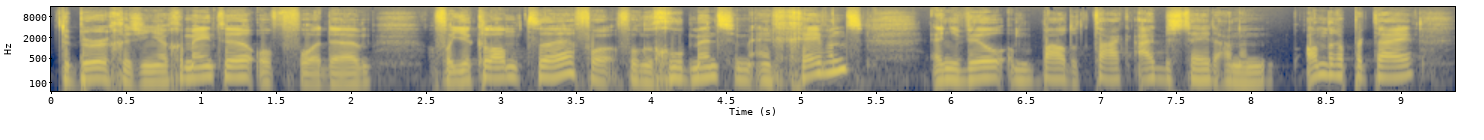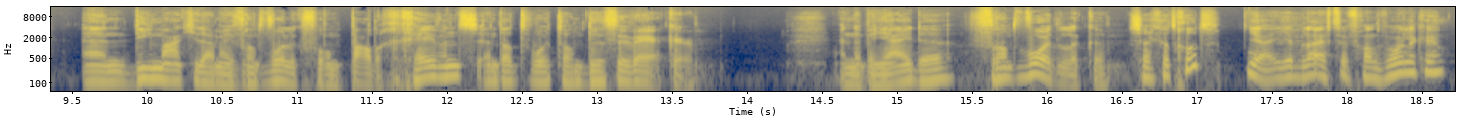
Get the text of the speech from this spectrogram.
de burgers in jouw gemeente of voor, de, voor je klanten, voor, voor een groep mensen en gegevens. En je wil een bepaalde taak uitbesteden aan een andere partij. En die maak je daarmee verantwoordelijk voor een bepaalde gegevens. En dat wordt dan de verwerker. En dan ben jij de verantwoordelijke. Zeg ik dat goed? Ja, je blijft de verantwoordelijke.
